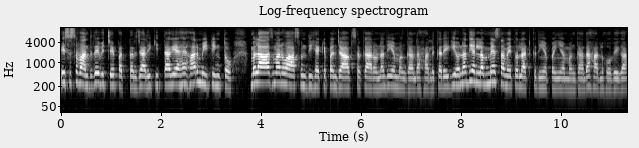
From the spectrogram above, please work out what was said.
ਇਸ ਸਬੰਧ ਦੇ ਵਿੱਚ ਇਹ ਪੱਤਰ ਜਾਰੀ ਕੀਤਾ ਗਿਆ ਹੈ। ਹਰ ਮੀਟਿੰਗ ਤੋਂ ਮੁਲਾਜ਼ਮਾਂ ਨੂੰ ਆਸ ਹੁੰਦੀ ਹੈ ਕਿ ਪੰਜਾਬ ਸਰਕਾਰ ਉਹਨਾਂ ਦੀਆਂ ਮੰਗਾਂ ਦਾ ਹੱਲ ਕਰੇਗੀ। ਉਹਨਾਂ ਦੀਆਂ ਲੰਮੇ ਸਮੇਂ ਤੋਂ ਲਟਕਦੀਆਂ ਪਈਆਂ ਮੰਗਾਂ ਦਾ ਹੱਲ ਹੋਵੇਗਾ,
